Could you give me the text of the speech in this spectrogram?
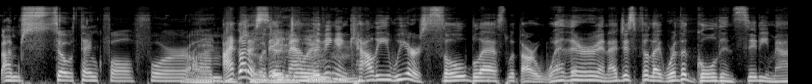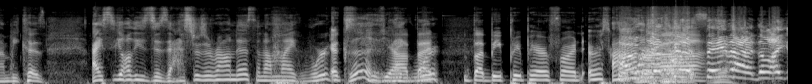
I'm so thankful for. Right. Um, I gotta say, man, doing. living in Cali, we are so blessed with our weather, and I just feel like we're the golden city, man. Because I see all these disasters around us, and I'm like, we're Ex- good. Yeah, Like, we're- but but be prepared for an earthquake. I I was was just Uh, gonna say that. They're like,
